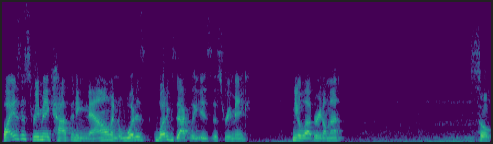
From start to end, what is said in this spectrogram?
Why is this remake happening now, and what is what exactly is this remake? Can you elaborate on that? So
